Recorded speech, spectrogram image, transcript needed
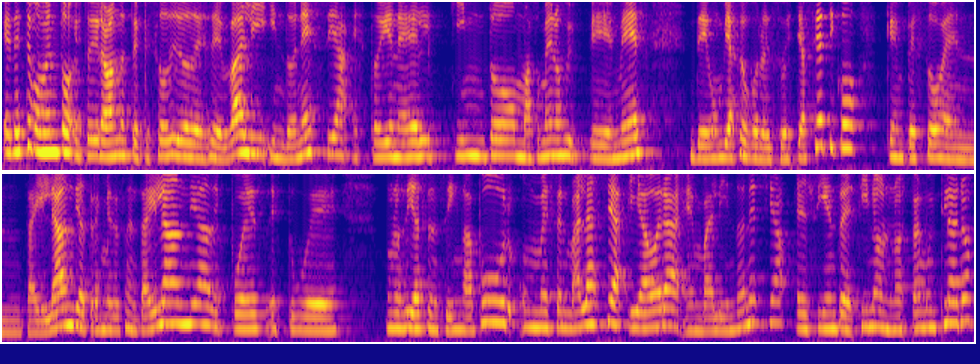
En este momento estoy grabando este episodio desde Bali, Indonesia, estoy en el quinto más o menos eh, mes de un viaje por el sudeste asiático que empezó en Tailandia, tres meses en Tailandia, después estuve unos días en Singapur, un mes en Malasia y ahora en Bali, Indonesia. El siguiente destino no está muy claro.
